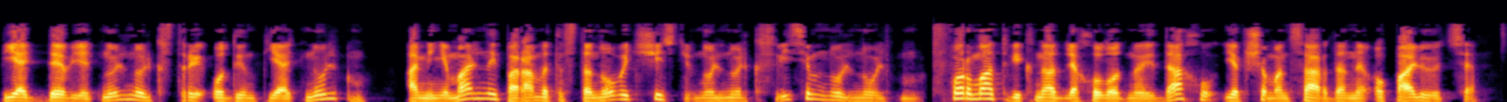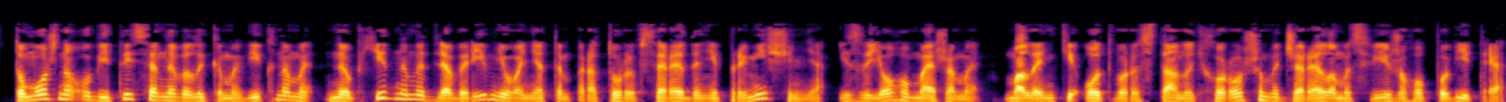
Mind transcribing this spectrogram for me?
5900 x 3150 а мінімальний параметр становить 600 x 800 Формат вікна для холодної даху, якщо мансарда не опалюється, то можна обійтися невеликими вікнами, необхідними для вирівнювання температури всередині приміщення і за його межами. Маленькі отвори стануть хорошими джерелами свіжого повітря.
